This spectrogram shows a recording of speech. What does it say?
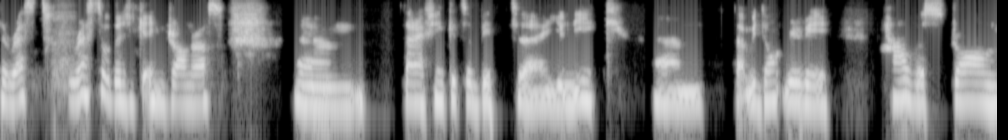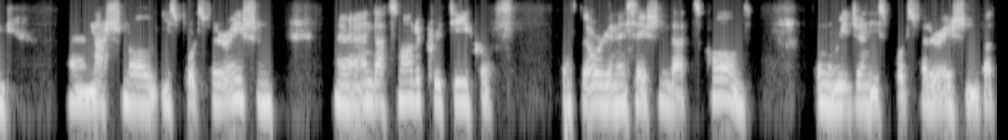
the rest rest of the game genres um, that I think it's a bit uh, unique um, that we don't really have a strong uh, national esports federation, uh, and that's not a critique of of the organization that's called the Norwegian Esports Federation, but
